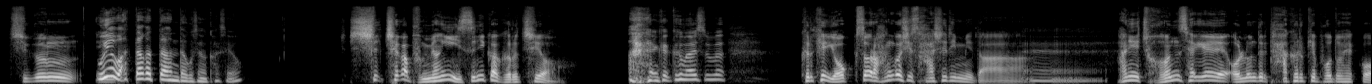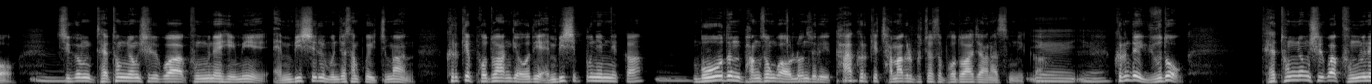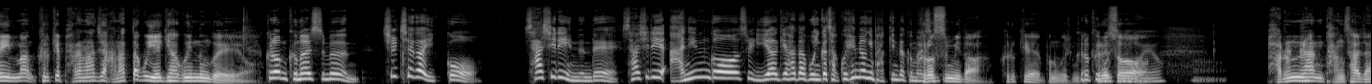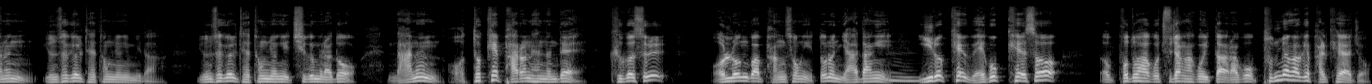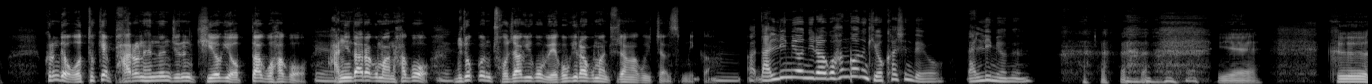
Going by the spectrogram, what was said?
지금 왜 왔다 갔다 한다고 생각하세요? 실체가 분명히 있으니까 그렇지요. 그러니까 그 말씀은 그렇게 욕설한 것이 사실입니다. 에... 아니 전 세계 언론들이 다 그렇게 보도했고 음. 지금 대통령실과 국민의힘이 MBC를 문제 삼고 있지만 그렇게 보도한 게 어디 MBC뿐입니까? 음. 모든 방송과 언론들이 그렇죠. 다 그렇게 자막을 붙여서 보도하지 않았습니까? 예, 예. 그런데 유독 대통령실과 국민의힘만 그렇게 발언하지 않았다고 얘기하고 있는 거예요. 그럼 그 말씀은 실체가 있고 사실이 있는데 사실이 아닌 것을 이야기하다 보니까 자꾸 해명이 바뀐다 그 말씀. 그렇습니다. 그렇게 보는 것입니다. 그렇게 그래서 거예요. 어. 발언을 한 당사자는 윤석열 대통령입니다. 윤석열 대통령이 지금이라도 나는 어떻게 발언했는데 그것을 언론과 방송이 또는 야당이 음. 이렇게 왜곡해서 어, 보도하고 주장하고 있다라고 분명하게 밝혀야죠. 그런데 어떻게 발언했는지는 기억이 없다고 하고 예. 아니다라고만 하고 예. 무조건 조작이고 왜곡이라고만 주장하고 있지 않습니까? 음, 아, 날리면이라고 한 거는 기억하신대요. 날리면은. 예. 그,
